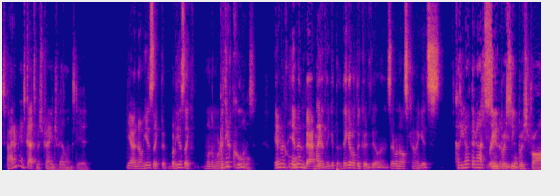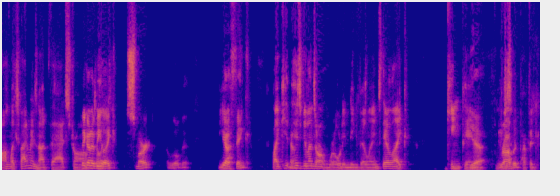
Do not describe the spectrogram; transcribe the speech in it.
Spider-Man's got some strange villains, dude. Yeah, no, he has like the, but he has like one of the more. But they're cool. ones. Him They're and him and Batman, Like- they get the, they get all the good villains. Everyone else kind of gets. Because you know they're not super, super strong. Like Spider-Man's not that strong. They got to so, be like smart a little bit. You yeah, got to think. like his, yeah. his villains aren't world-ending villains. They're like Kingpin. Yeah, who's just rob a a- perfect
